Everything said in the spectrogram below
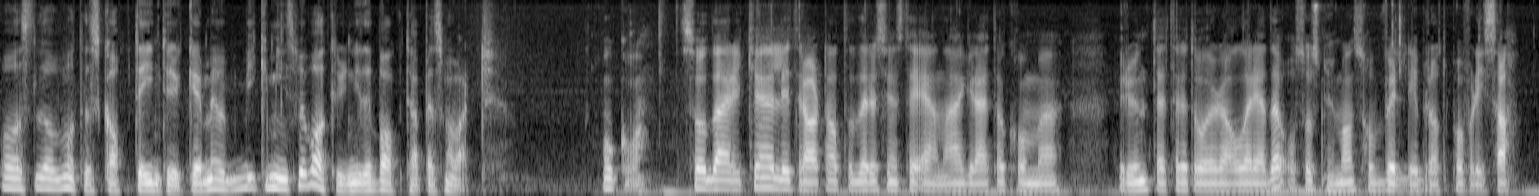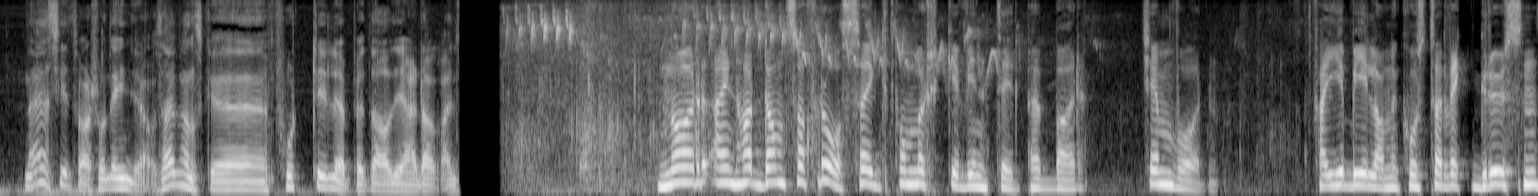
og på en måte skapt det inntrykket, med, ikke minst med bakgrunn i det bakteppet som har vært. Ok. Så det er ikke litt rart at dere syns det ene er greit å komme rundt etter et år allerede, og så snur man så veldig brått på flisa? Nei, Situasjonen endra seg ganske fort i løpet av de her dagene. Når en har dansa fra seg på mørke vinterpuber, kommer våren. Feiebilene koster vekk grusen,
